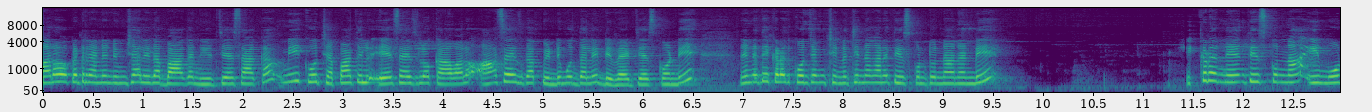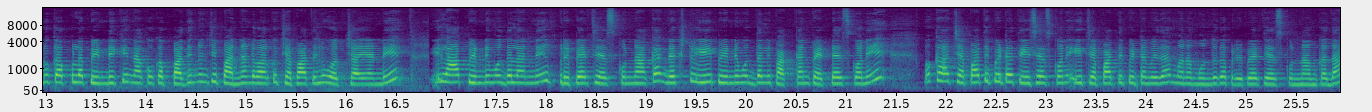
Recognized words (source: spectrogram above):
మరో ఒకటి రెండు నిమిషాలు ఇలా బాగా నీట్ చేశాక మీకు చపాతీలు ఏ సైజులో కావాలో ఆ సైజుగా పిండి ముద్దల్ని డివైడ్ చేసుకోండి. నేనైతే ఇక్కడ కొంచెం చిన్న చిన్నగానే తీసుకుంటున్నానండి. ఇక్కడ నేను తీసుకున్న ఈ మూడు కప్పుల పిండికి నాకు ఒక పది నుంచి పన్నెండు వరకు చపాతీలు వచ్చాయండి. ఇలా పిండి ముద్దలన్నీ ప్రిపేర్ చేసుకున్నాక నెక్స్ట్ ఈ పిండి ముద్దల్ని పక్కన పెట్టేసుకొని ఒక చపాతీ పీట తీసేసుకొని ఈ చపాతీ పీట మీద మనం ముందుగా ప్రిపేర్ చేసుకున్నాం కదా.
